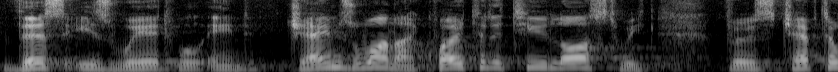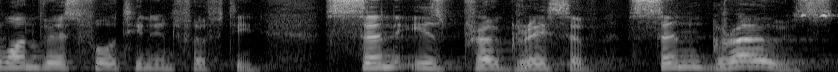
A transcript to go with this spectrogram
this is where it will end. James 1, I quoted it to you last week, verse chapter 1, verse 14 and 15. Sin is progressive, sin grows.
